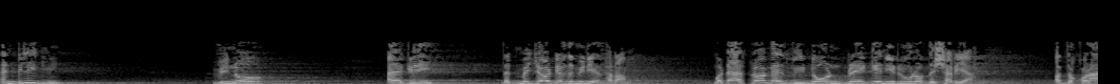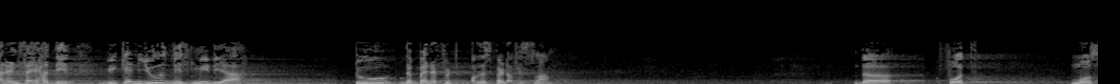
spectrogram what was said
And believe me, we know, I agree, that majority of the media is haram. But as long as we don't break any rule of the Sharia, of the Quran and Sahih Hadith, we can use this media to the benefit of the spread of Islam. The fourth most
